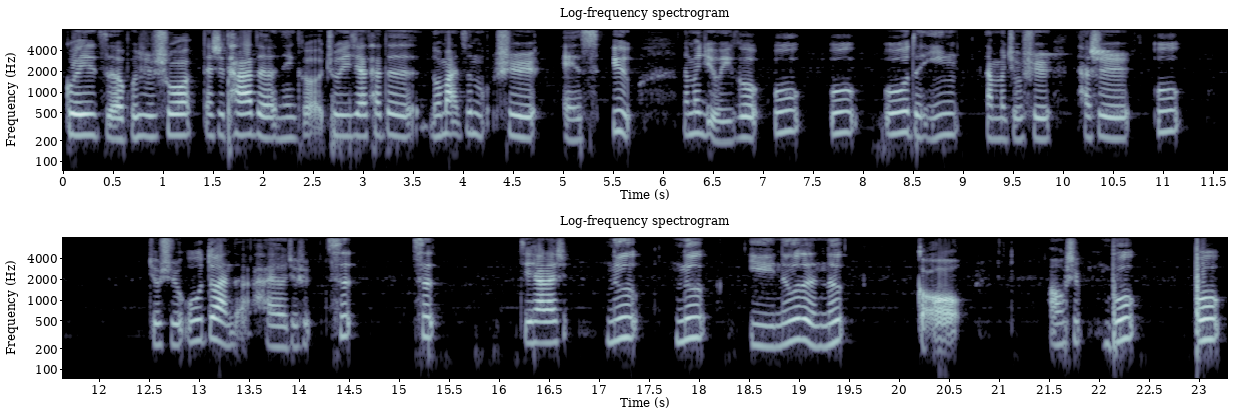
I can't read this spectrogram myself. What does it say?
规则，不是说，但是它的那个注意一下，它的罗马字母是 S U，那么有一个 u u u 的音，那么就是它是 u，就是 u 段的，还有就是“呲呲”，接下来是 nu nu 以 nu 的 nu 狗，然后是不不。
